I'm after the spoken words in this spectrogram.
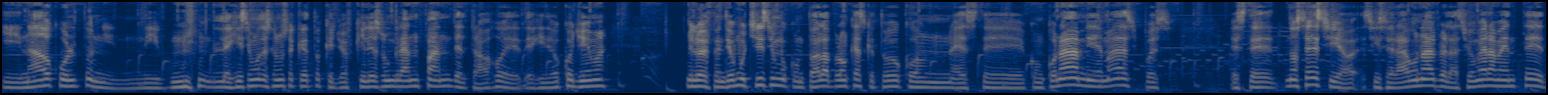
y nada oculto ni, ni lejísimo de ser un secreto que Jeff Keighley es un gran fan del trabajo de, Hideo Kojima. Y lo defendió muchísimo con todas las broncas que tuvo con este con Konami y demás. Pues este no sé si, si será una relación meramente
